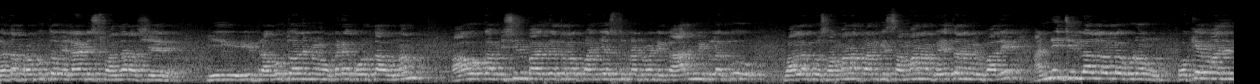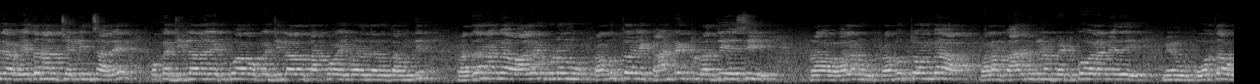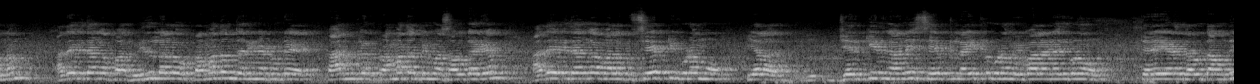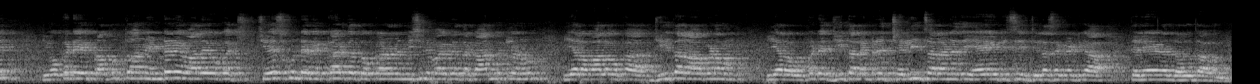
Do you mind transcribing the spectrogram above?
గత ప్రభుత్వం ఎలాంటి స్పందన చేయలేదు ఈ ఈ ప్రభుత్వాన్ని మేము ఒకటే కోరుతా ఉన్నాం. ఆ ఒక్క మిషన్ బాధ్యతలో పనిచేస్తున్నటువంటి కార్మికులకు వాళ్ళకు సమాన పనికి సమాన వేతనం ఇవ్వాలి. అన్ని జిల్లాలలో కూడా ఒకే మాదిరిగా వేతనాలు చెల్లించాలి. ఒక జిల్లాలో ఎక్కువ ఒక జిల్లాలో తక్కువ ఇవ్వడం జరుగుతూ ఉంది. ప్రధానంగా వాళ్ళని కూడా ప్రభుత్వం ఈ కాంట్రాక్ట్ రద్దు చేసి వాళ్ళను ప్రభుత్వంగా వాళ్ళని కార్మికులను పెట్టుకోవాలనేది మేము కోరుతా ఉన్నాం. అదేవిధంగా విధులలో ప్రమాదం జరిగినటువంటి కార్మికులకు ప్రమాద బీమా సౌకర్యం. అదేవిధంగా వాళ్ళకు సేఫ్టీ కూడా ఇలా జర్కిన్ కానీ సేఫ్టీ లైట్లు కూడా ఇవ్వాలనేది కూడా తెలియజేయడం జరుగుతూ ఉంది. ఈ ఒకటే ఈ ప్రభుత్వాన్ని వెంటనే వాళ్ళ యొక్క చేసుకుంటే రెక్కాడితే తొక్కాడని మిషన్ భగీరథ కార్మికులను ఇవాళ వాళ్ళ ఒక జీతాలు ఆపడం ఇవాళ ఒకటే జీతాలు వెంటనే చెల్లించాలనేది ఏఐటీసీ జిల్లా సెక్రటరీగా తెలియజేయడం జరుగుతూ ఉంది.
